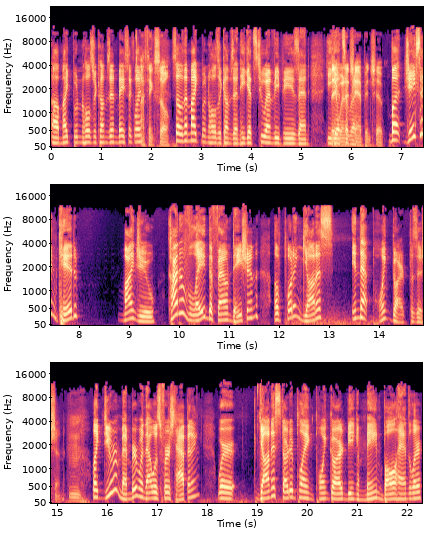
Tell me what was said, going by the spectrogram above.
uh, Mike Budenholzer comes in, basically. I think so. so then Mike Budenholzer comes in. He gets two MVPs and he They gets win a ring. championship. But Jason Kidd mind you, kind of laid the foundation of putting Giannis in that point guard position. Like, do you remember when that was first happening? Where Giannis started playing point guard, being a main ball handler,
